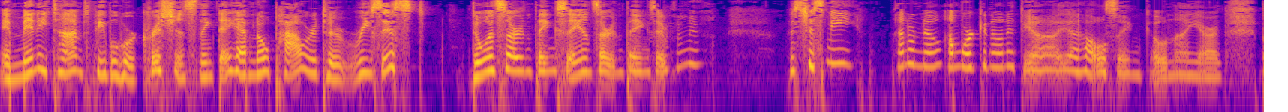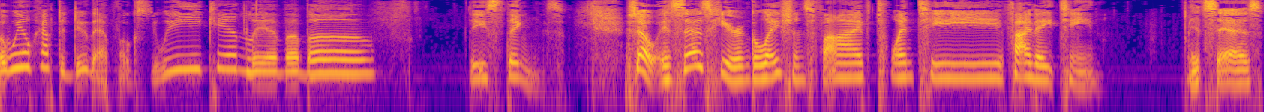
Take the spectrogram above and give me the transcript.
And many times people who are Christians think they have no power to resist doing certain things, saying certain things. Hmm, it's just me. I don't know. I'm working on it. Yeah, yeah, whole thing, whole nine yards. But we don't have to do that, folks. We can live above these things. So it says here in Galatians 5:20, 5:18, it says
